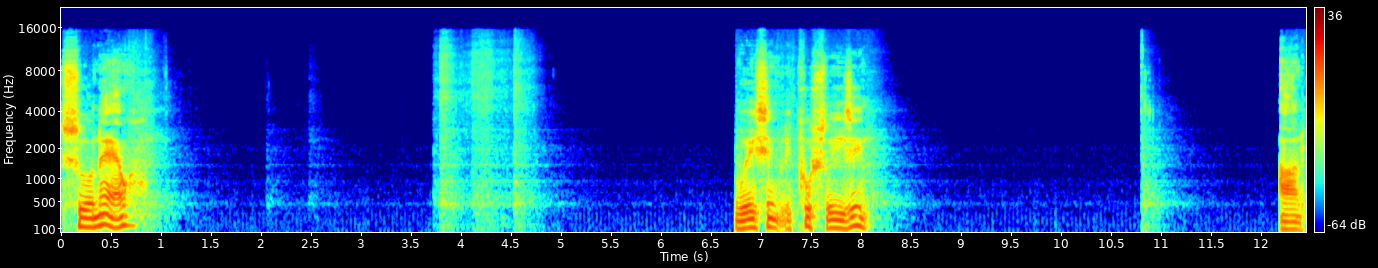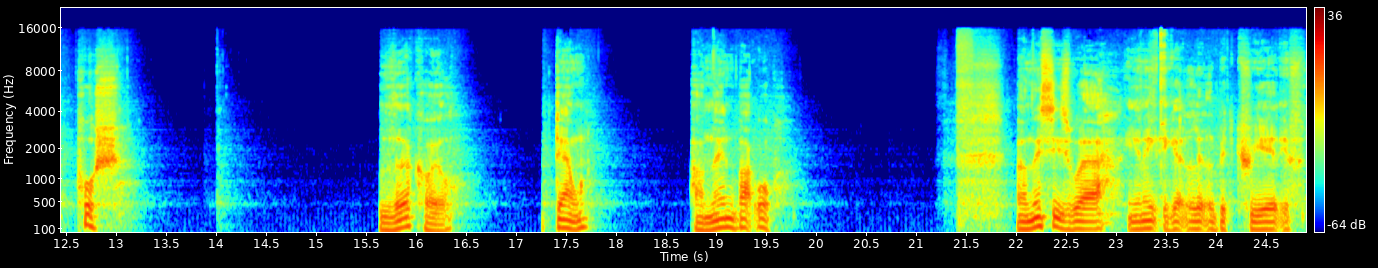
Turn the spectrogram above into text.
So now we simply push these in. And push the coil down and then back up and this is where you need to get a little bit creative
